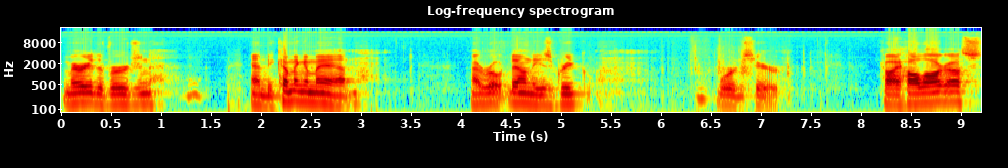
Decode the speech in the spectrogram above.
Mary the Virgin and becoming a man I wrote down these Greek words here. Kai halagos,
